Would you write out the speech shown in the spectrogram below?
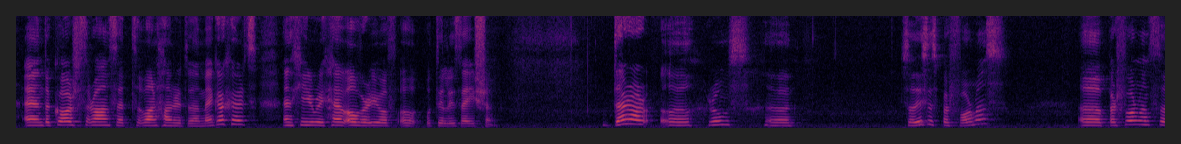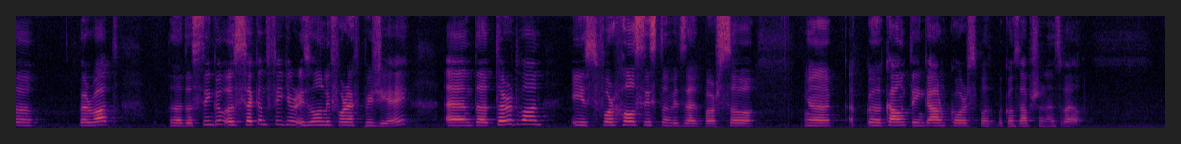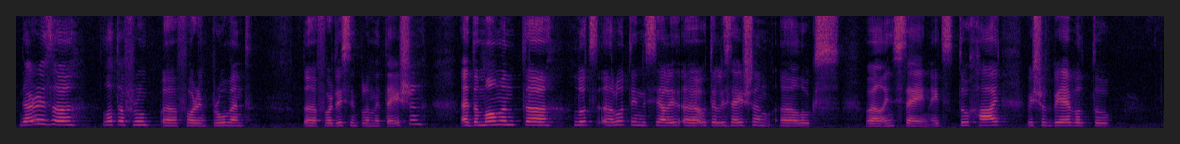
And the course runs at 100 uh, megahertz. And here we have overview of uh, utilization there are uh, rooms. Uh, so this is performance. Uh, performance uh, per watt. Uh, the single uh, second figure is only for FPGA, and the third one is for whole system with ZBurst. So counting ARM cores consumption as well. There is a lot of room for improvement for this implementation. At the moment, LUT, uh, initial, uh, utilization uh, looks, well, insane. It's too high. We should be able to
